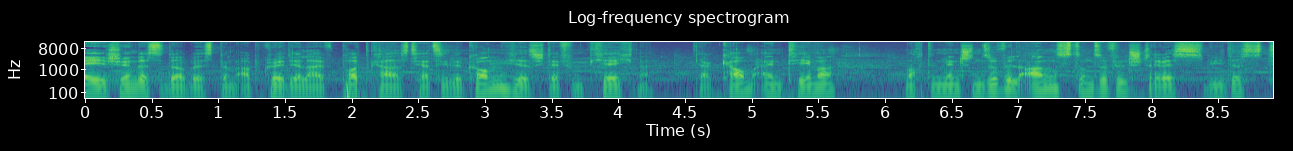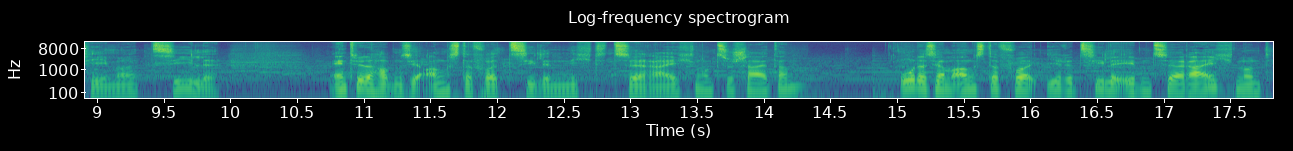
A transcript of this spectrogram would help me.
Hey, schön, dass du da bist beim Upgrade Your Life Podcast. Herzlich willkommen, hier ist Steffen Kirchner. Ja, kaum ein Thema macht den Menschen so viel Angst und so viel Stress wie das Thema Ziele. Entweder haben sie Angst davor, Ziele nicht zu erreichen und zu scheitern, oder sie haben Angst davor, ihre Ziele eben zu erreichen und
